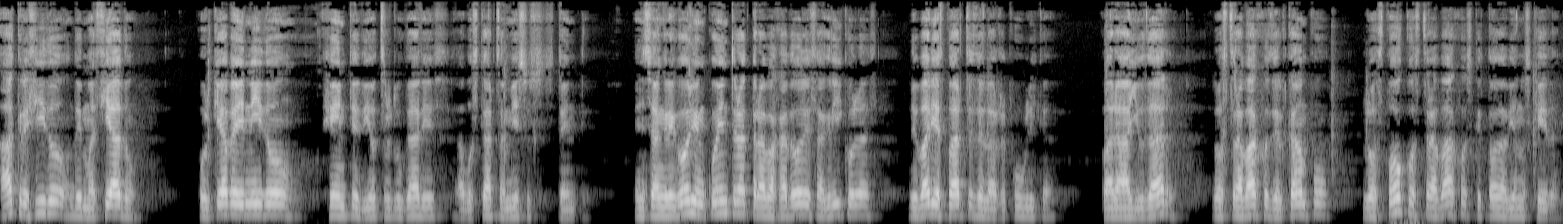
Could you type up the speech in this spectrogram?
ha crecido demasiado porque ha venido gente de otros lugares a buscar también su sustento. En San Gregorio encuentra trabajadores agrícolas de varias partes de la República para ayudar los trabajos del campo, los pocos trabajos que todavía nos quedan.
